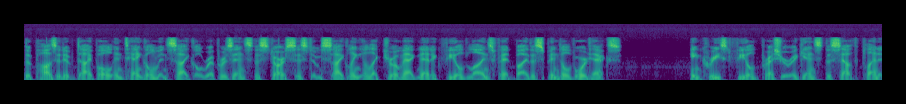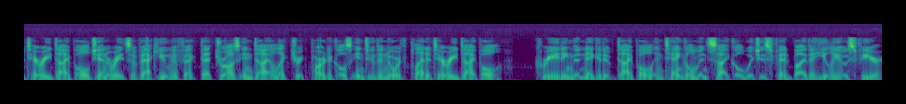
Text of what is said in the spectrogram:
The positive dipole entanglement cycle represents the star system cycling electromagnetic field lines fed by the spindle vortex. Increased field pressure against the south planetary dipole generates a vacuum effect that draws in dielectric particles into the north planetary dipole, creating the negative dipole entanglement cycle which is fed by the heliosphere.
